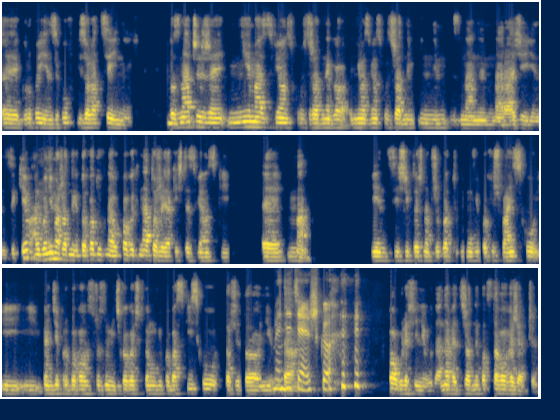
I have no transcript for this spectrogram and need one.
e, grupy języków izolacyjnych. To znaczy, że nie ma związku z żadnego, nie ma związku z żadnym innym znanym na razie językiem, albo nie ma żadnych dowodów naukowych na to, że jakieś te związki e, ma. Więc jeśli ktoś na przykład mówi po hiszpańsku i, i, będzie próbował zrozumieć kogoś, kto mówi po baskijsku, to się to nie będzie uda. Będzie ciężko. W ogóle się nie uda, nawet żadne podstawowe rzeczy.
